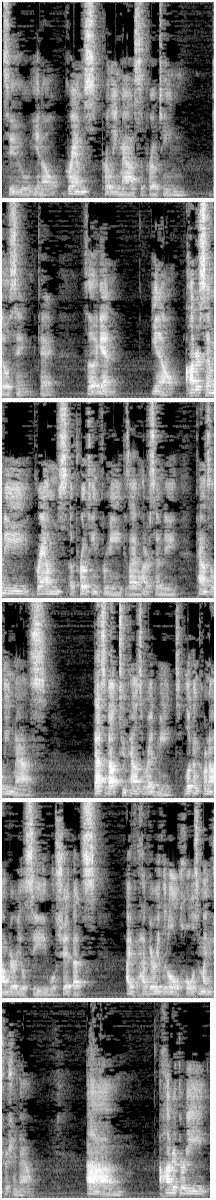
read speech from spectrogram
to, you know, grams per lean mass of protein dosing, okay? So again, you know, 170 grams of protein for me because I have 170 pounds of lean mass. That's about two pounds of red meat. Look on Cronometer, you'll see, well, shit, that's, I have very little holes in my nutrition now. Um, 130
